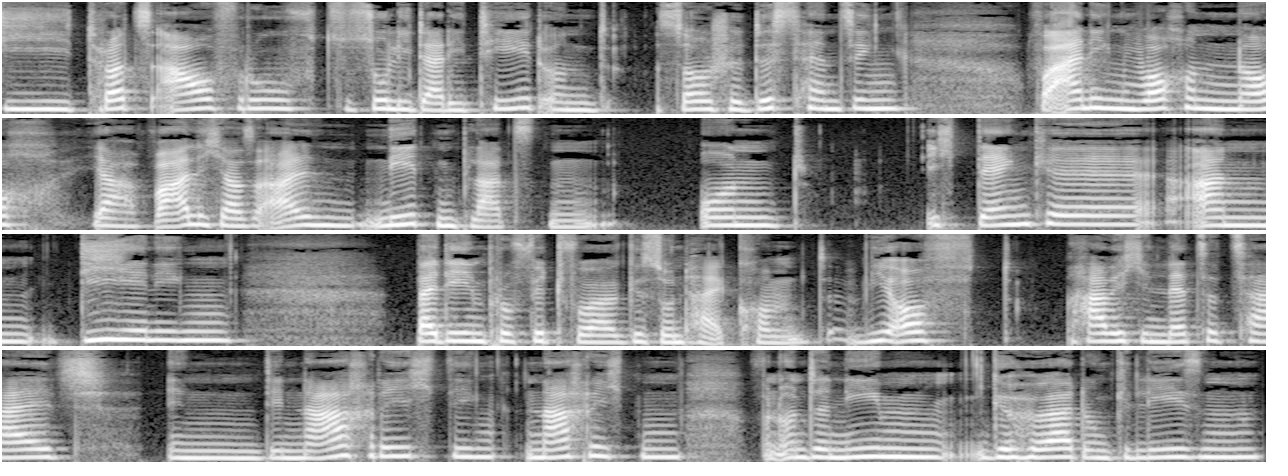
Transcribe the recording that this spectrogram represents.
die trotz Aufruf zu Solidarität und Social Distancing vor einigen Wochen noch ja wahrlich aus allen Nähten platzten. Und ich denke an diejenigen, bei denen Profit vor Gesundheit kommt. Wie oft habe ich in letzter Zeit in den Nachrichten, von Unternehmen gehört und gelesen,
